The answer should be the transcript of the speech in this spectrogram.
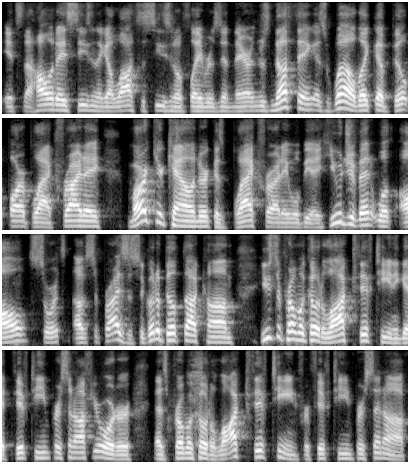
It's the holiday season. They got lots of seasonal flavors in there. And there's nothing as well like a Built Bar Black Friday. Mark your calendar because Black Friday will be a huge event with all sorts of surprises. So go to built.com, use the promo code LOCKED15 and get 15% off your order. That's promo code LOCKED15 for 15% off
